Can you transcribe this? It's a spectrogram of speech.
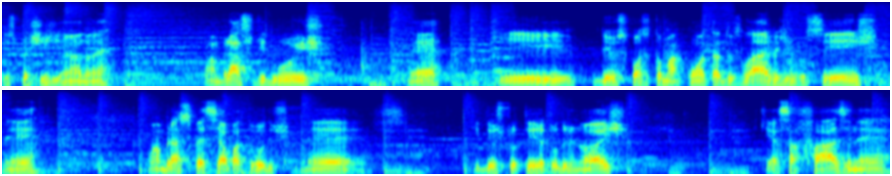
desprestigiando, né? Um abraço de luz, né? Que Deus possa tomar conta dos lábios de vocês, né? Um abraço especial para todos, né? Que Deus proteja todos nós. Que essa fase, né,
